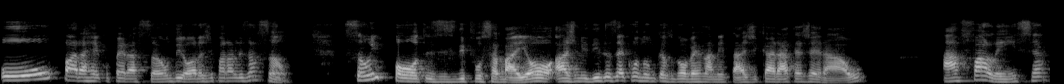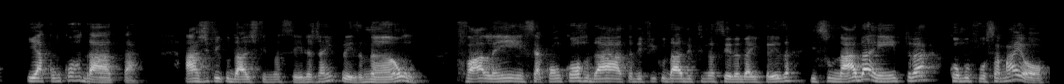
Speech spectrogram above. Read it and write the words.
ou para a recuperação de horas de paralisação. São hipóteses de força maior as medidas econômicas governamentais de caráter geral, a falência e a concordata, as dificuldades financeiras da empresa. Não, falência, concordata, dificuldade financeira da empresa, isso nada entra como força maior.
